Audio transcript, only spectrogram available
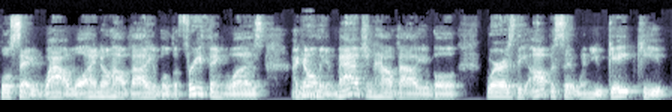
will say, wow, well, I know how valuable the free thing was. I can yeah. only imagine how valuable. Whereas the opposite, when you gatekeep,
